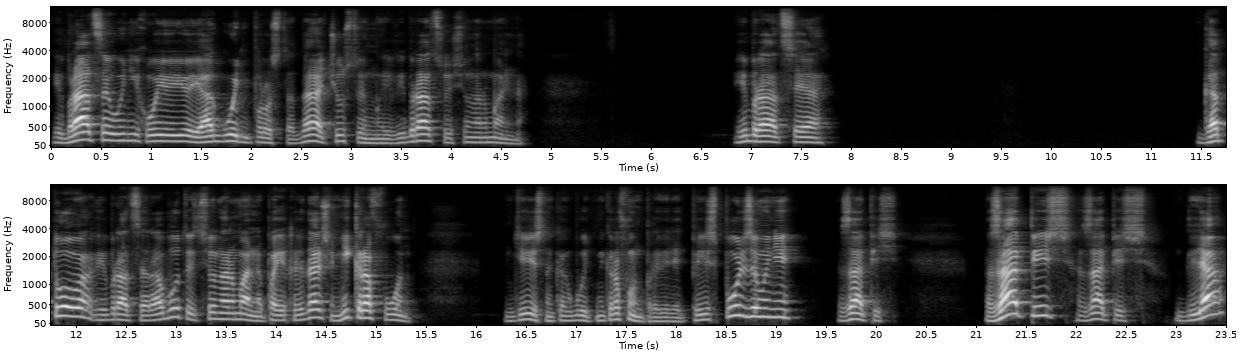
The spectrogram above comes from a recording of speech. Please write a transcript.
Вибрация у них, ой-ой-ой, огонь просто, да, чувствуем мы вибрацию, все нормально. Вибрация. Готово, вибрация работает, все нормально. Поехали дальше. Микрофон. Интересно, как будет микрофон проверять. При использовании запись. Запись, запись для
